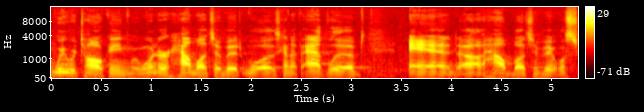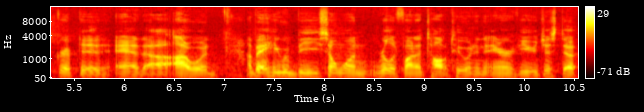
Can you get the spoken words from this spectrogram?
we were talking. We wonder how much of it was kind of ad libbed, and uh, how much of it was scripted. And uh, I would, I bet he would be someone really fun to talk to in an interview, just to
